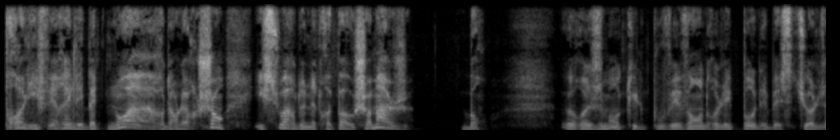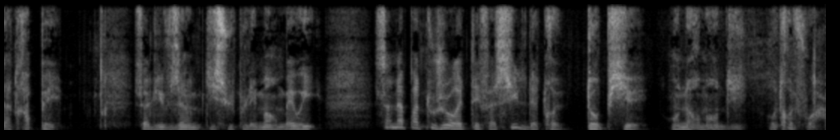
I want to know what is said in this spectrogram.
proliférer les bêtes noires dans leurs champs, histoire de n'être pas au chômage. Bon. Heureusement qu'il pouvait vendre les peaux des bestioles attrapées. Ça lui faisait un petit supplément, mais oui, ça n'a pas toujours été facile d'être taupier en Normandie autrefois.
